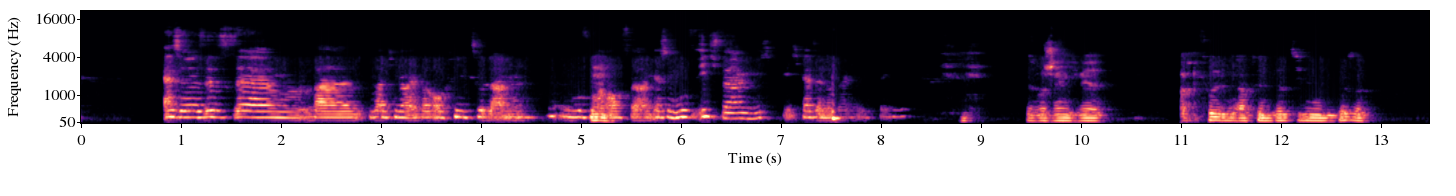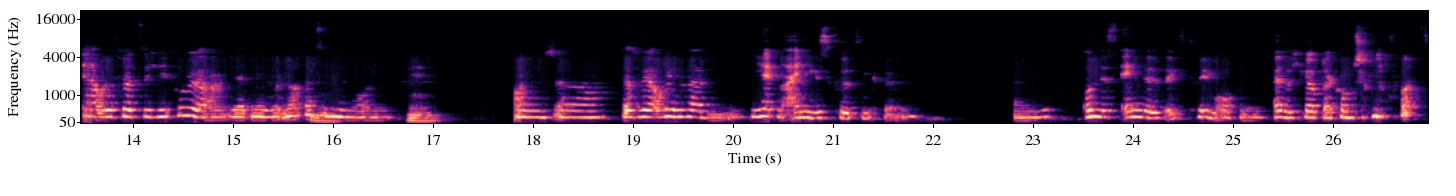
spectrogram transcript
also es ist, ähm, war manchmal einfach auch viel zu lang, muss man Hm. auch sagen. Also muss ich sagen, ich, ich kann es ja nur sagen, wie ich denke. Das wahrscheinlich wäre acht Folgen, 48 Minuten besser. Ja, oder 40 wie früher. Wir hatten noch 40 Mhm. Minuten. Mhm. Und äh, das wäre auf jeden Fall, die hätten einiges kürzen können. Und das Ende ist extrem offen. Also ich glaube, da kommt schon noch was.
